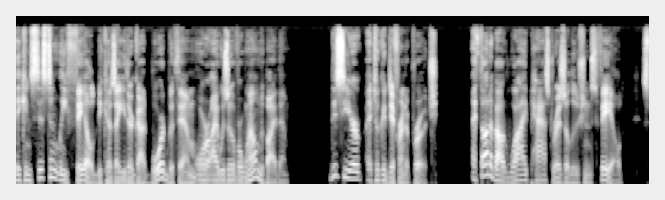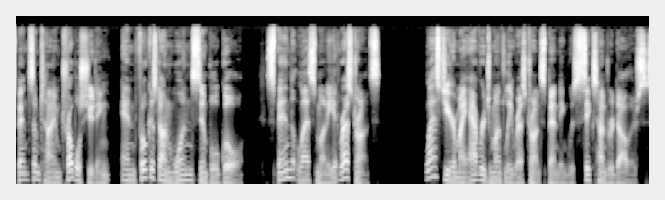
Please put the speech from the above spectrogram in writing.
They consistently failed because I either got bored with them or I was overwhelmed by them. This year, I took a different approach. I thought about why past resolutions failed spent some time troubleshooting, and focused on one simple goal spend less money at restaurants. Last year, my average monthly restaurant spending was $600.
